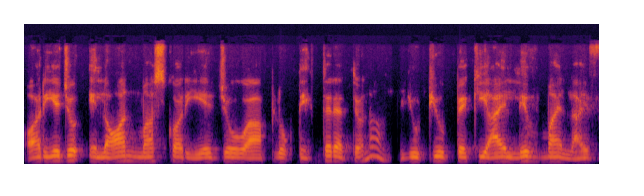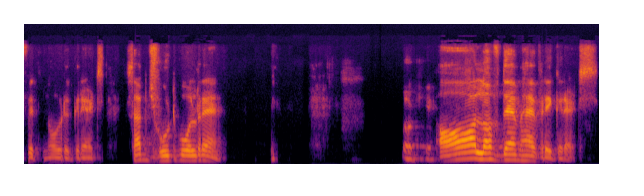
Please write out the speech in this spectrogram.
और ये जो इलॉन मस्क और ये जो आप लोग देखते रहते हो ना यूट्यूब पे कि I live my life with no regrets सब झूठ बोल रहे हैं। All of them have regrets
